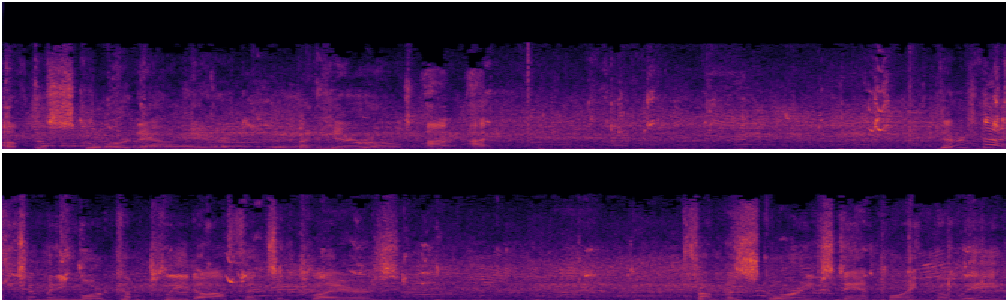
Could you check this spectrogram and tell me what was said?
of the score down here. But Herro, I, I, there's not too many more complete offensive players from a scoring standpoint in the league.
